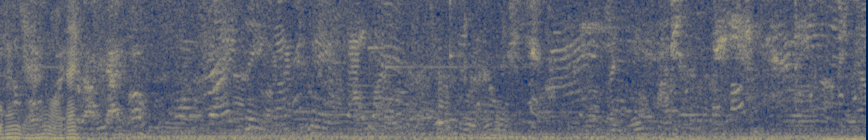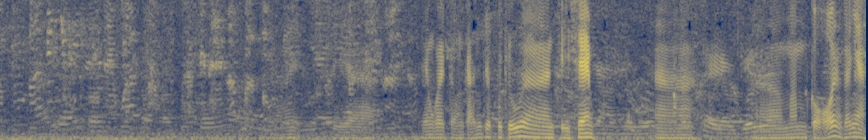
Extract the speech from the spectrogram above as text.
cô khán giả ngồi đây. Đây, thì à, em quay toàn cảnh cho cô chú à, anh chị xem. À, à, mâm cổ này cả nhà.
